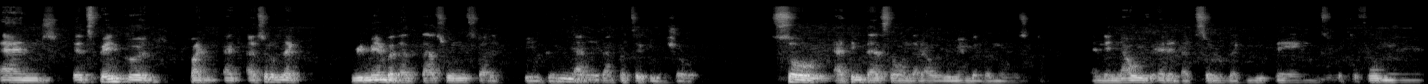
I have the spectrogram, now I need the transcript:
and it's been good. But I, I sort of like remember that that's when it started being good. Yeah. That, that particular show. So I think that's the one that I will remember the most. And then now we've added like sort of like new things for performance,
